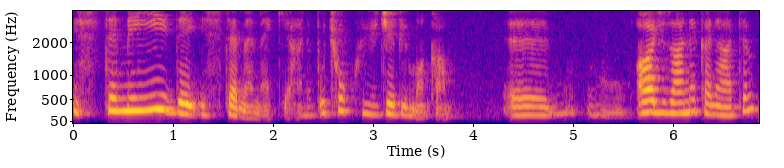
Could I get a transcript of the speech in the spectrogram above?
İstemeyi de istememek yani bu çok yüce bir makam. E, acizane kanaatim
